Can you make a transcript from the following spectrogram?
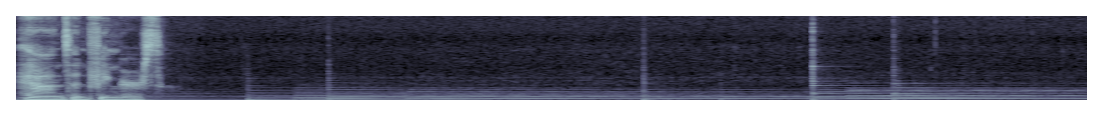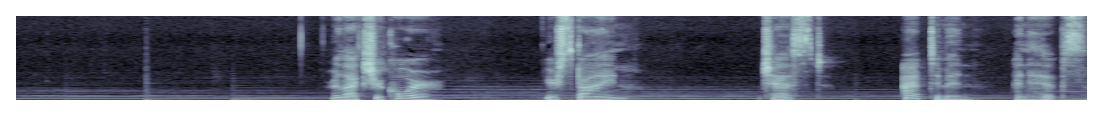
hands, and fingers. Relax your core, your spine, chest, abdomen, and hips.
